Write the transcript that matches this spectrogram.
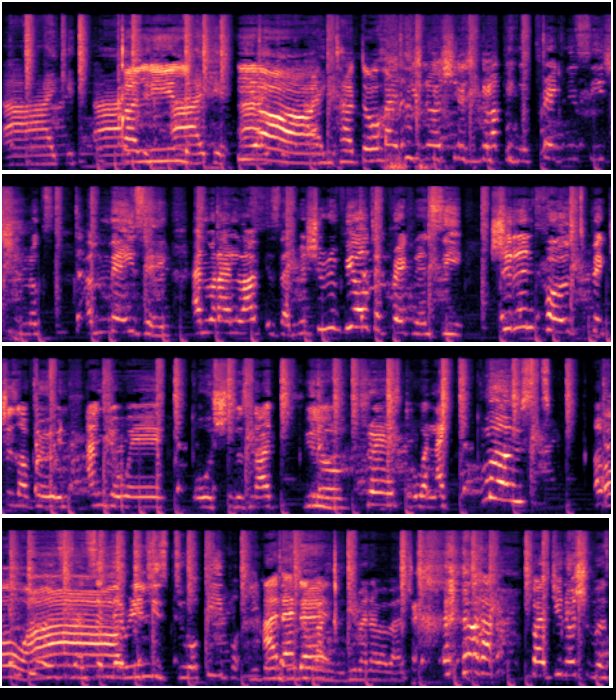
ay, Khalil. ay, Yeah, Ntato. But you know, she's rocking a pregnancy. She looks amazing. And what I love is that when she revealed her pregnancy, she didn't post pictures of her in underwear or she was not, you hmm. know, dressed or like most Oh, and wow, celebrities do or people. You I don't do bet that. you want But you know, she was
